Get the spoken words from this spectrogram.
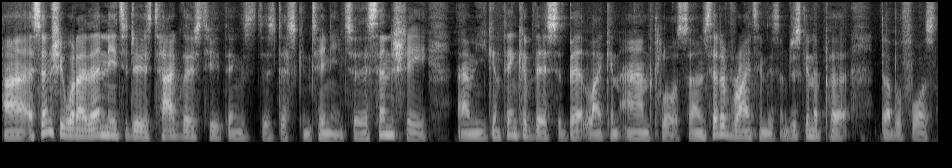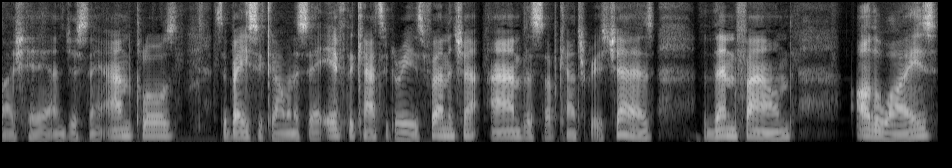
uh, essentially, what I then need to do is tag those two things as discontinued. So essentially, um, you can think of this a bit like an AND clause. So instead of writing this, I'm just going to put double forward slash here and just say AND clause. So basically, I want to say if the category is furniture and the subcategory is chairs, then found. Otherwise,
